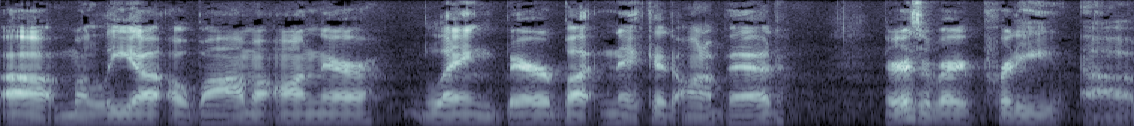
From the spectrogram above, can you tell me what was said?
uh, Malia Obama on there laying bare butt naked on a bed. There is a very pretty uh,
